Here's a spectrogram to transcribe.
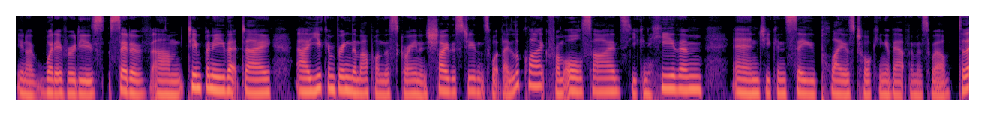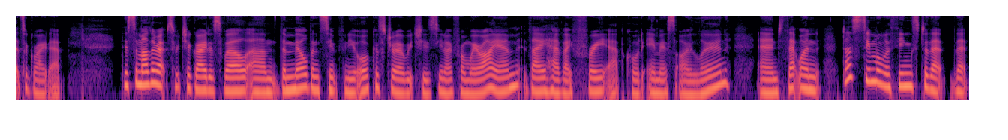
you know, whatever it is, set of um, timpani that day, uh, you can bring them up on the screen and show the students what they look like from all sides. You can hear them and you can see players talking about them as well. So that's a great app. There's some other apps which are great as well. Um, the Melbourne Symphony Orchestra, which is, you know, from where I am, they have a free app called MSO Learn. And that one does similar things to that, that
